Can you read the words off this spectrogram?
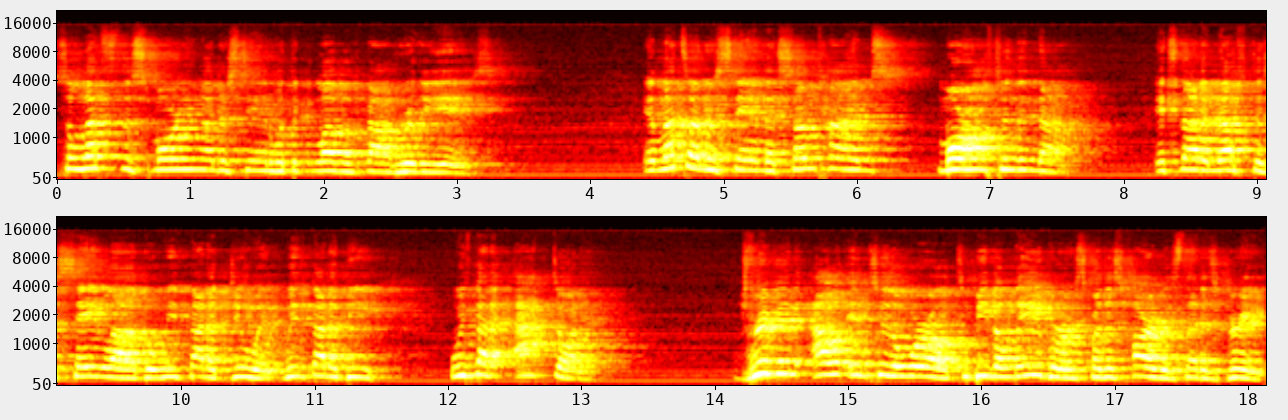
So let's this morning understand what the love of God really is. And let's understand that sometimes, more often than not, it's not enough to say love, but we've got to do it. We've got to be, we've got to act on it. Driven out into the world to be the laborers for this harvest that is great.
